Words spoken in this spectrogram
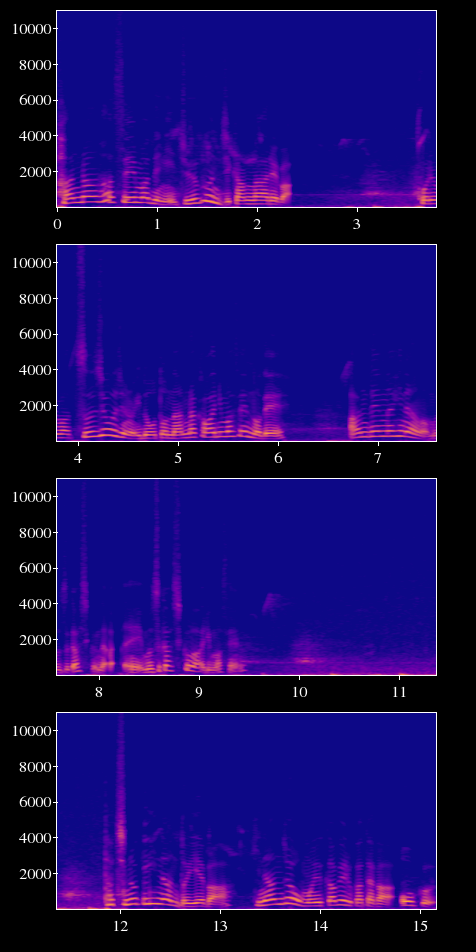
氾濫発生までに十分時間があればこれは通常時の移動と何ら変わりませんので安全な避難は難しくな、えー、難しくはありません。立ち退き避難といえば避難所を思い浮かべる方が多く,、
